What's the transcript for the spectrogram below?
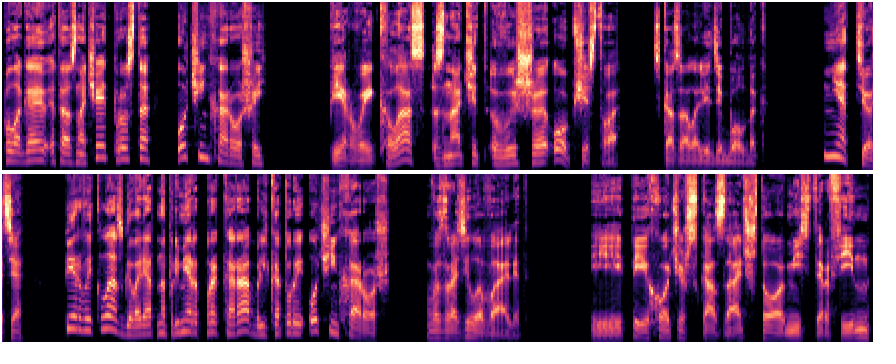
Полагаю, это означает просто «очень хороший». «Первый класс значит высшее общество», — сказала леди Болдок. «Нет, тетя. Первый класс говорят, например, про корабль, который очень хорош», — возразила Вайлет. «И ты хочешь сказать, что мистер Финн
